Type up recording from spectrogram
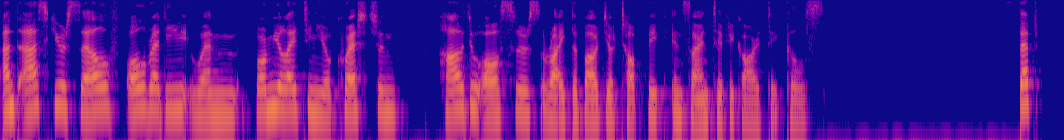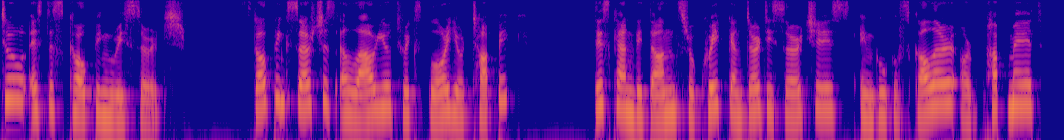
And ask yourself already when formulating your question how do authors write about your topic in scientific articles? Step two is the scoping research. Scoping searches allow you to explore your topic. This can be done through quick and dirty searches in Google Scholar or PubMed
